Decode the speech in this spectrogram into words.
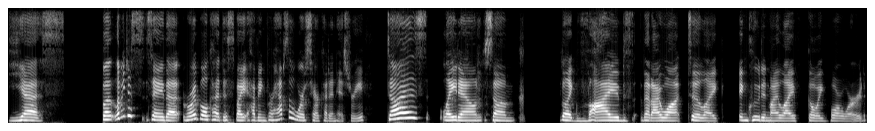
Yes. But let me just say that Roy Bullcut, despite having perhaps the worst haircut in history, does lay down some like vibes that I want to like include in my life going forward.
